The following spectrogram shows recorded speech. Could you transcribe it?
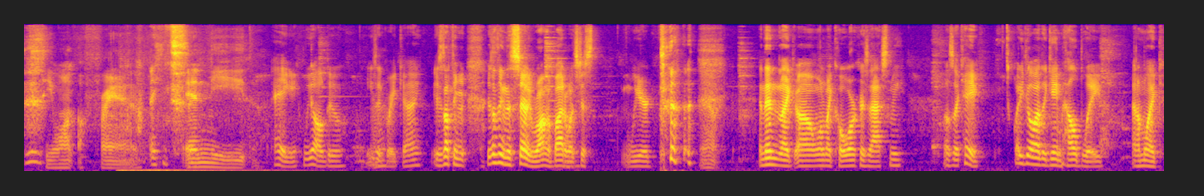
Does he want a friend in need? hey, we all do. He's a Mhm. great guy. There's nothing. There's nothing necessarily wrong about it. It's just weird. Yeah. And then like uh, one of my coworkers asked me, I was like, "Hey, what do you feel about the game Hellblade?" And I'm like,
